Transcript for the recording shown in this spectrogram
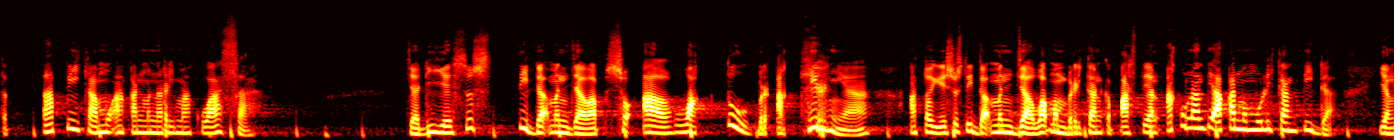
Tetapi kamu akan menerima kuasa. Jadi Yesus tidak menjawab soal waktu berakhirnya atau Yesus tidak menjawab memberikan kepastian aku nanti akan memulihkan tidak. Yang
